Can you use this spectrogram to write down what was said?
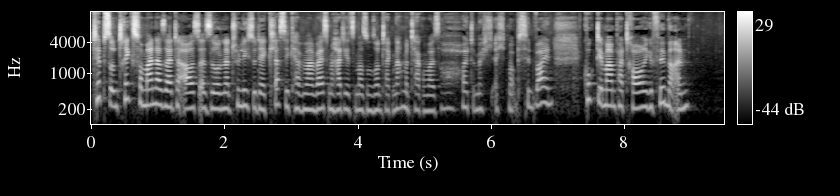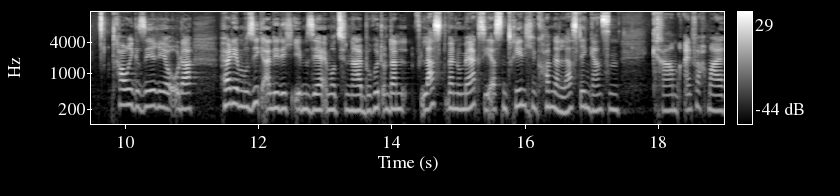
Tipps und Tricks von meiner Seite aus. Also natürlich so der Klassiker, wenn man weiß, man hat jetzt mal so einen Sonntagnachmittag und weiß, oh, heute möchte ich echt mal ein bisschen weinen. Guck dir mal ein paar traurige Filme an traurige Serie oder hör dir Musik an, die dich eben sehr emotional berührt und dann lass, wenn du merkst, die ersten Tränchen kommen, dann lass den ganzen Kram einfach mal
